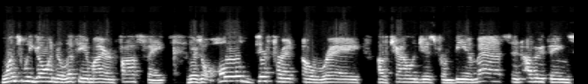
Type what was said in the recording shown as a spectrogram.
once we go into lithium iron phosphate, there's a whole different array of challenges from BMS and other things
